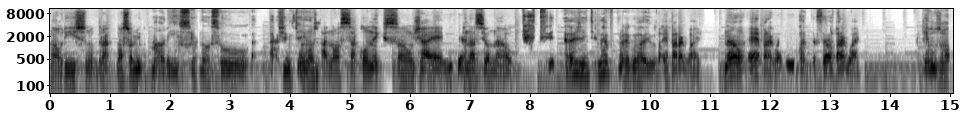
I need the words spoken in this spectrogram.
Maurício no Draco, nosso amigo Maurício, nosso argentino. A, nossa, a nossa conexão já é internacional. Argentina é paraguaio. É Paraguai. Não, é Paraguai. Ah, tá. Não, Paraguai. Temos o nosso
